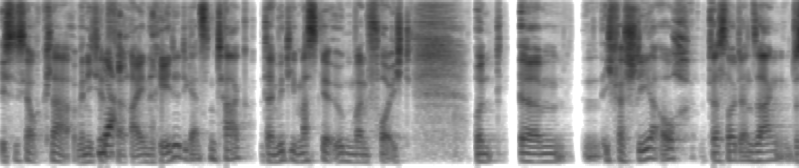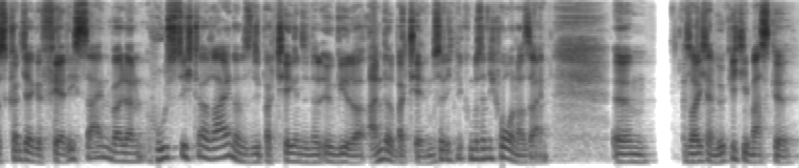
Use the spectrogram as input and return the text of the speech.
Ist es ja auch klar, wenn ich jetzt ja. da rein rede den ganzen Tag, dann wird die Maske irgendwann feucht. Und ähm, ich verstehe auch, dass Leute dann sagen, das könnte ja gefährlich sein, weil dann huste ich da rein und die Bakterien sind dann irgendwie oder andere Bakterien, muss ja nicht, muss ja nicht Corona sein. Ähm, soll ich dann wirklich die Maske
